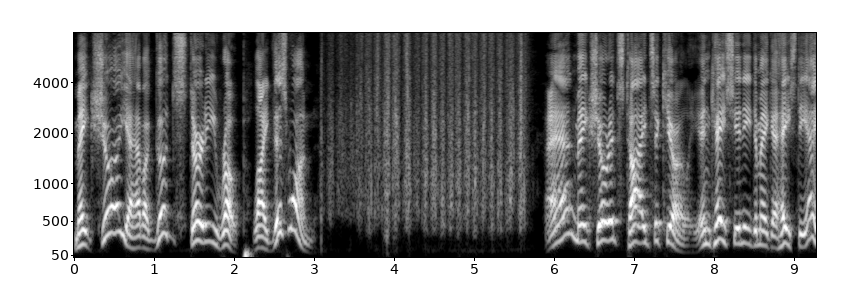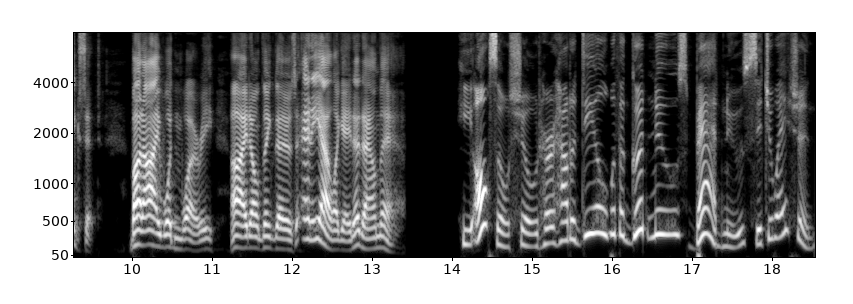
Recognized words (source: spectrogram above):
make sure you have a good sturdy rope, like this one. And make sure it's tied securely, in case you need to make a hasty exit. But I wouldn't worry. I don't think there's any alligator down there. He also showed her how to deal with a good news, bad news situation.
